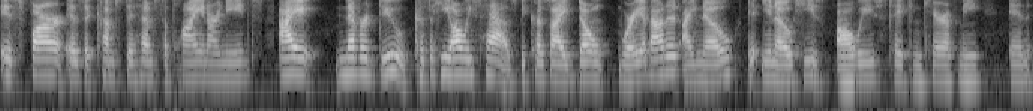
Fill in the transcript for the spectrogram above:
as far as it comes to Him supplying our needs, I never do because He always has because I don't worry about it. I know, it, you know, He's always taking care of me in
